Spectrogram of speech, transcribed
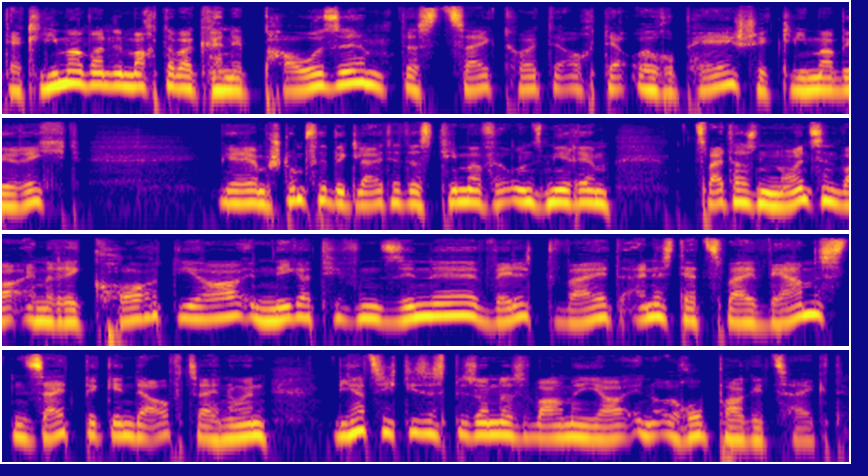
Der Klimawandel macht aber keine Pause. Das zeigt heute auch der europäische Klimabericht. Miriam Stumpfe begleitet das Thema für uns. Miriam, 2019 war ein Rekordjahr im negativen Sinne, weltweit eines der zwei wärmsten seit Beginn der Aufzeichnungen. Wie hat sich dieses besonders warme Jahr in Europa gezeigt?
